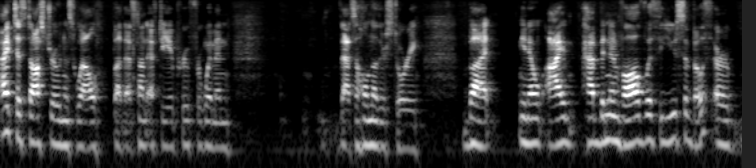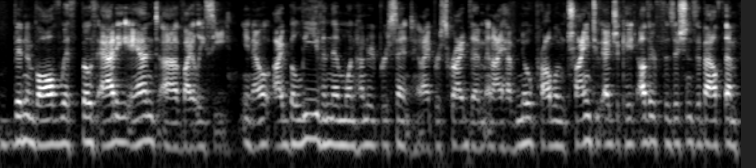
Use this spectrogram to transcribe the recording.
I have testosterone as well, but that's not FDA approved for women. That's a whole nother story. But you know, I have been involved with the use of both, or been involved with both Addyi and uh. You know, I believe in them 100%, and I prescribe them, and I have no problem trying to educate other physicians about them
